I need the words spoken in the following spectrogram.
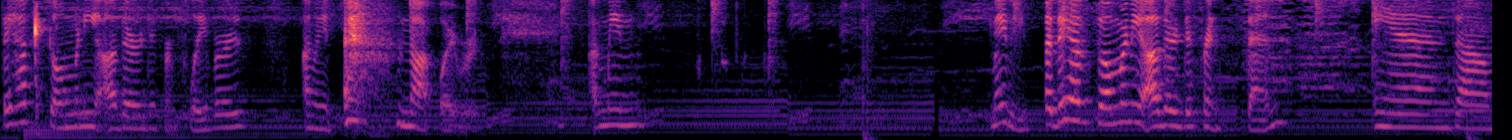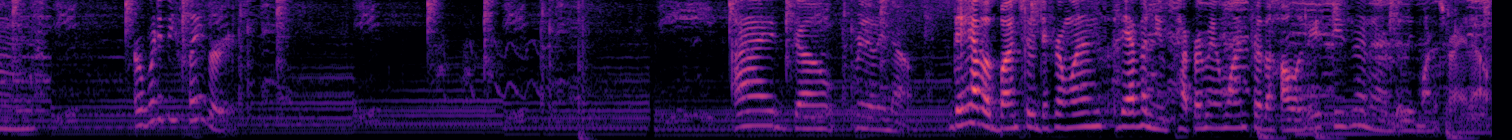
They have so many other different flavors. I mean, not flavors. I mean, maybe. But they have so many other different scents and um, or would it be flavors? I don't really know. They have a bunch of different ones. They have a new peppermint one for the holiday season and I really want to try it out.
